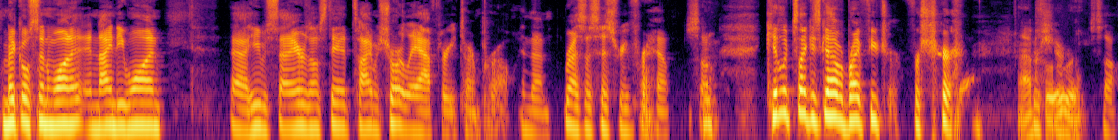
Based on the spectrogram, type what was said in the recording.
Mickelson won it in 91. Uh, he was at Arizona State at the time shortly after he turned pro. And then rest is history for him. So, Hmm. kid looks like he's going to have a bright future for sure. for Absolutely. sure. So,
